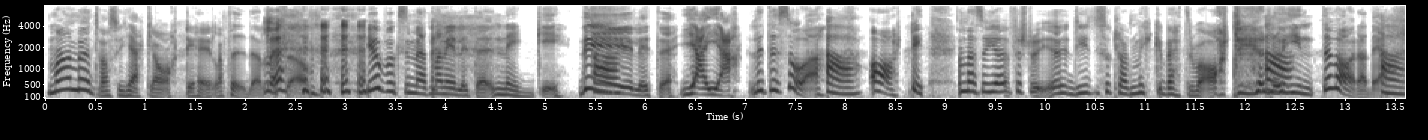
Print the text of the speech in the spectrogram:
Man behöver inte vara så jäkla artig hela tiden. Liksom. Jag är uppvuxen med att man är lite neggig. Det är lite jaja, lite så. Ja. Artigt. Men alltså, jag förstår, det är såklart mycket bättre att vara artig än Ja. att inte vara det. Ja.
